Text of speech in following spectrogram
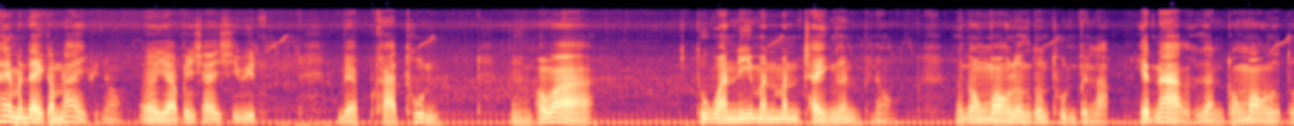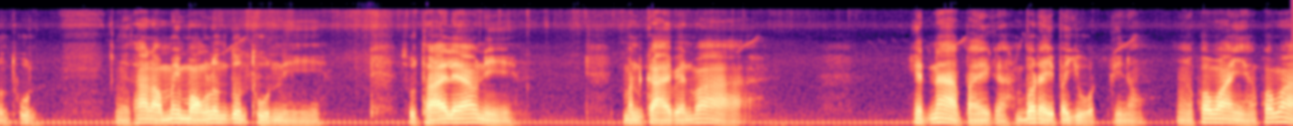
ให้มันได้กำไรพี่น้องเอออย่าไปใช้ชีวิตแบบขาดทุนเพราะว่าทุกวันนี้มันมันใช้เงินพี่น้องเราต้องมองเรื่องต้นทุนเป็นหลักเฮ็ดหน้าก็คือกันต้องมองเรื่องต้นทุนเออถ้าเราไม่มองเรื่องต้นทุนนี่สุดท้ายแล้วนี่ มันกลายเป็นว่าเฮ็ดหน้าไปกะบ่ได้ประโยชน์พี่น้องเออเพราะว่าอย่างเพราะว่า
